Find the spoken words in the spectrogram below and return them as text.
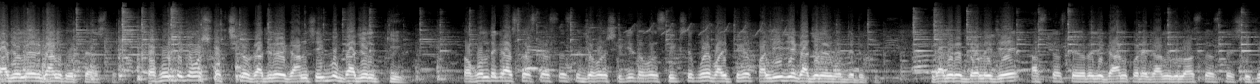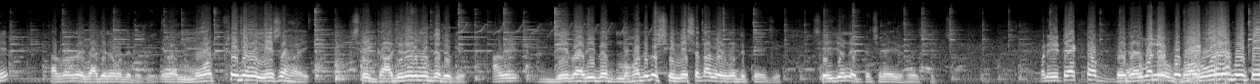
গাজনের গান করতে আসতো। তখন থেকে আমার শখ ছিল গাজনের গান শিখব গাজন কি? তখন থেকে আস্তে আস্তে আস্তে আস্তে যখন শিখি তখন সিক্সে পড়ে বাড়ি থেকে পালিয়ে যে গাজনের মধ্যে ঢুকি। গাজনের দলে যে আস্তে আস্তে ওরা যে গান করে গানগুলো আস্তে আস্তে শিখে তারপরে আমি গাজনের মধ্যে ঢুকি। এবার মদ খেয়ে যেমন নেশা হয় সেই গাজনের মধ্যে ঢুকে। আমি দেবাদিবে মহাদেবের সেই নেশাটা আমি এর মধ্যে পেয়েছি। সেই জন্য এর পেছনে এই হয়েছে। মানে এটা একটা ভগবানের প্রতি ভগবানের প্রতি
